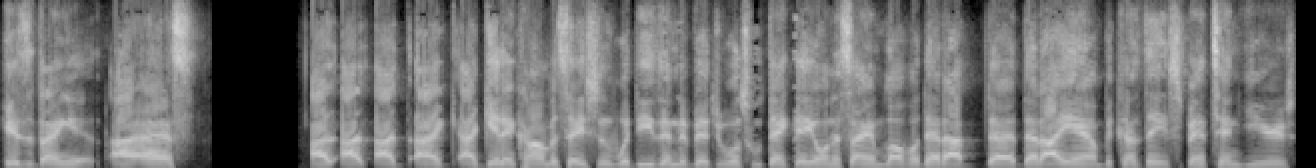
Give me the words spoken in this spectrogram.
here's the thing: is I ask, I I I I, get in conversations with these individuals who think they on the same level that I that that I am because they spent ten years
